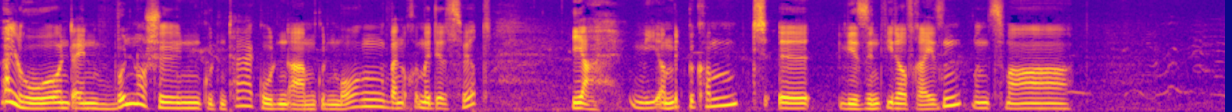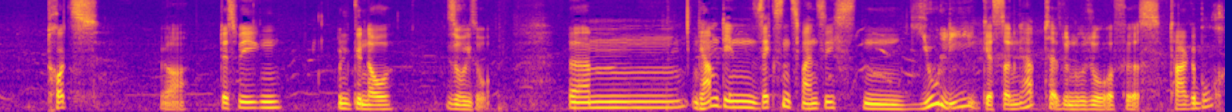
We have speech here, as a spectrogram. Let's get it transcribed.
Hallo und einen wunderschönen guten Tag, guten Abend, guten Morgen, wann auch immer ihr das hört. Ja, wie ihr mitbekommt, äh, wir sind wieder auf Reisen und zwar trotz, ja, deswegen und genau sowieso. Ähm, wir haben den 26. Juli gestern gehabt, also nur so fürs Tagebuch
